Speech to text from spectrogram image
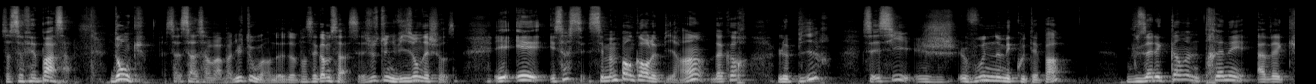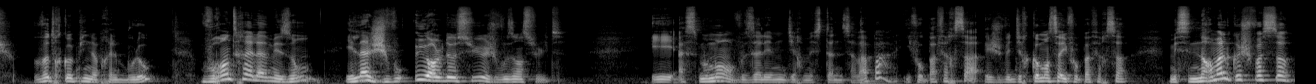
Ça se fait pas, ça. Donc, ça, ça, va pas du tout, hein, de, penser comme ça. C'est juste une vision des choses. Et, et, et ça, c'est même pas encore le pire, hein, d'accord? Le pire, c'est si vous ne m'écoutez pas, vous allez quand même traîner avec votre copine après le boulot, vous rentrez à la maison, et là je vous hurle dessus et je vous insulte. Et à ce moment, vous allez me dire, mais Stan, ça va pas, il faut pas faire ça. Et je vais dire, comment ça, il faut pas faire ça? Mais c'est normal que je fasse ça.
